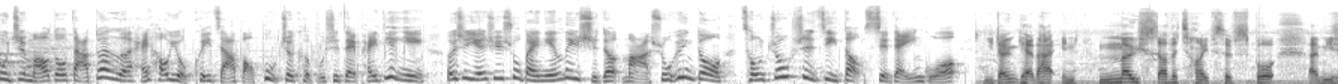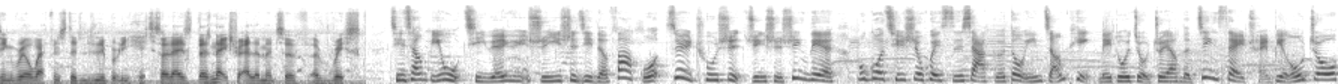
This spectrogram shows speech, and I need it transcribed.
木质矛都打断了，还好有盔甲保护。这可不是在拍电影，而是延续数百年历史的马术运动，从中世纪到现代英国。You don't get that in most other types of sport. Um, using real weapons to deliberately hit. So there's there's an extra element of, of risk. 骑枪比武起源于十一世纪的法国，最初是军事训练。不过骑士会私下格斗赢奖品，没多久这样的竞赛传遍欧洲。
